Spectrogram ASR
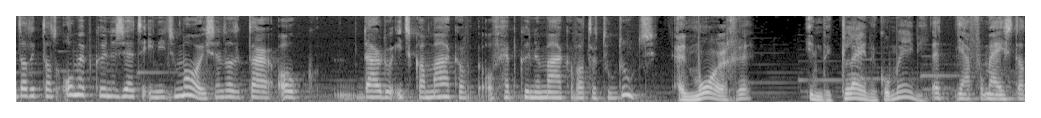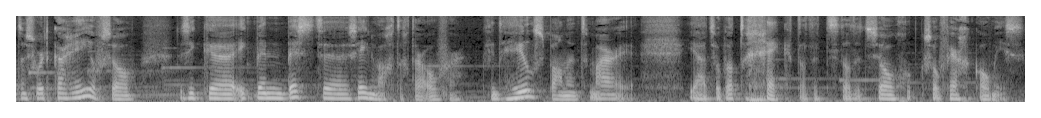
dat ik dat om heb kunnen zetten in iets moois. En dat ik daar ook daardoor iets kan maken of heb kunnen maken wat ertoe doet. En morgen in de kleine komedie. Ja, voor mij is dat een soort carré of zo. Dus ik, uh, ik ben best uh, zenuwachtig daarover. Ik vind het heel spannend, maar ja, het is ook wel te gek dat het, dat het zo, zo ver gekomen is.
